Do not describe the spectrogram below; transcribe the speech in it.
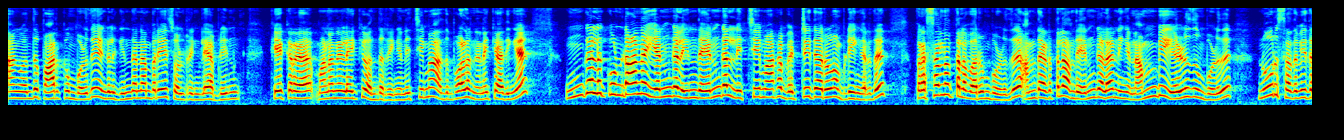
நாங்கள் வந்து பார்க்கும் பொழுது எங்களுக்கு இந்த நம்பரே சொல்கிறீங்களே அப்படின்னு கேட்குற மனநிலைக்கு வந்துடுறீங்க. நிச்சயமாக அது போல் நினைக்காதீங்க. உங்களுக்கு உண்டான எண்கள் இந்த எண்கள் நிச்சயமாக வெற்றி தரும் அப்படிங்கிறது பிரசன்னத்தில் வரும் பொழுது அந்த இடத்துல அந்த எண்களை நீங்கள் நம்பி எழுதும் பொழுது நூறு சதவீத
